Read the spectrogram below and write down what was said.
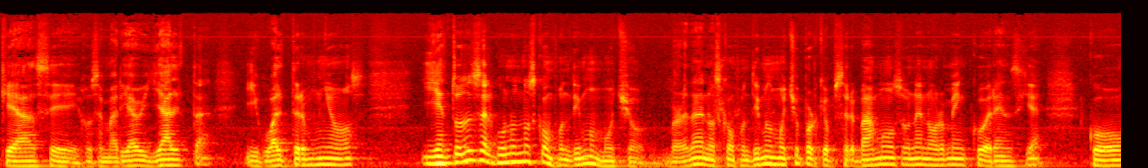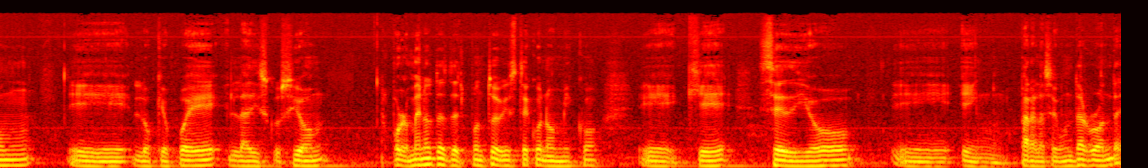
que hace José María Villalta y Walter Muñoz. Y entonces algunos nos confundimos mucho, ¿verdad? Nos confundimos mucho porque observamos una enorme incoherencia con eh, lo que fue la discusión, por lo menos desde el punto de vista económico, eh, que se dio eh, para la segunda ronda.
